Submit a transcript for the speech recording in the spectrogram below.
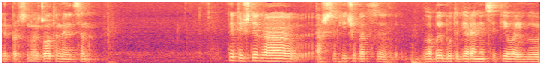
ir personalizuota medicina? Taip, tai iš tikrųjų aš sakyčiau, kad labai būtų gera iniciatyva, jeigu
